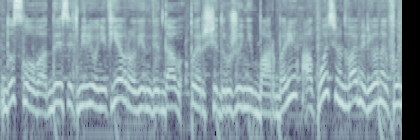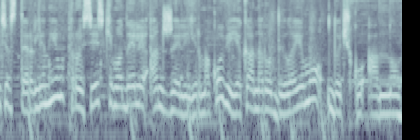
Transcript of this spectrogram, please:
До слова, 10 мільйонів євро він віддав першій дружині Барбарі, а потім 2 мільйони фунтів стерлінгів російській моделі Анжелі Єрмакові, яка народила йому дочку Анну.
